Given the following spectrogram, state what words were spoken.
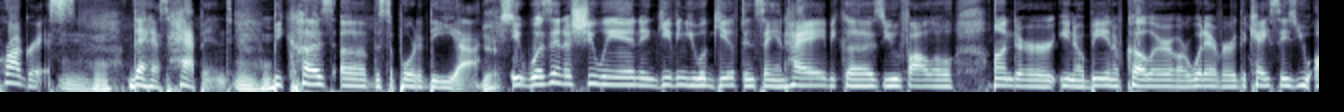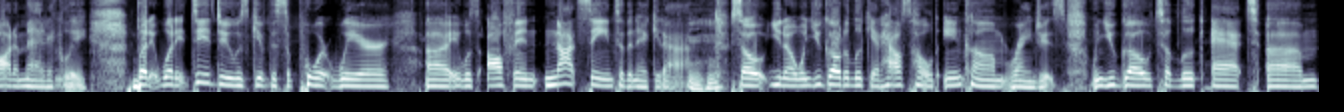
progress mm-hmm. that has happened mm-hmm. because of the support of DEI. Yes. It wasn't a shoe in and giving you a gift and saying, hey, because you follow under, you know, being of color or whatever the case is, you automatically. But it, what it did do was give the support where uh, it was often not seen to the naked eye. Mm-hmm. So, you know, when you go to look at household income ranges, when you go to look at, um,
